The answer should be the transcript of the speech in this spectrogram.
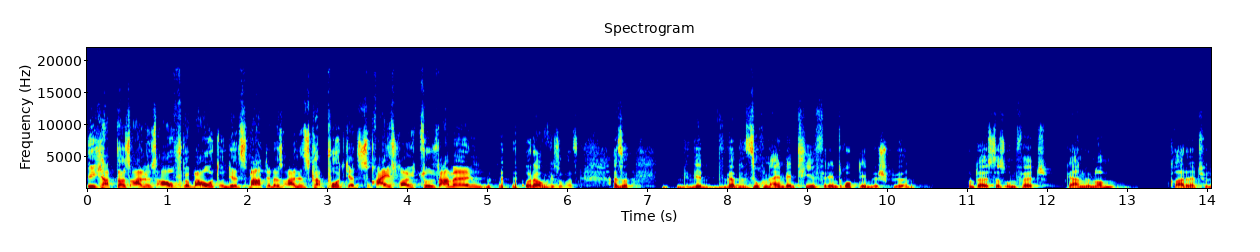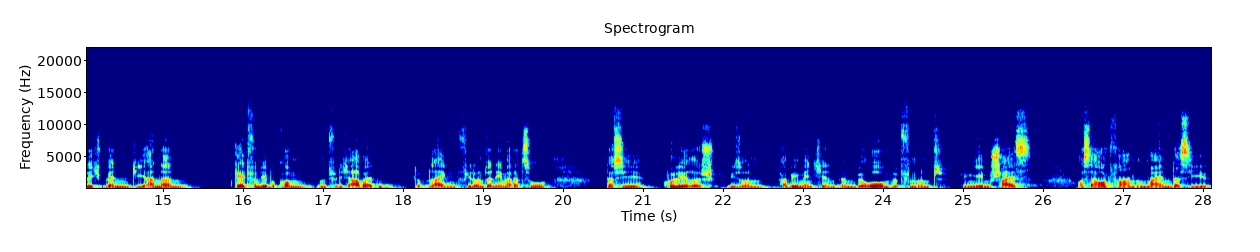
Ich habe das alles aufgebaut und jetzt macht ihr das alles kaputt. Jetzt reißt euch zusammen. Oder irgendwie sowas. Also wir, wir suchen ein Ventil für den Druck, den wir spüren. Und da ist das Umfeld gern genommen. Gerade natürlich, wenn die anderen Geld von dir bekommen und für dich arbeiten. Da neigen viele Unternehmer dazu, dass sie cholerisch wie so ein HB-Männchen im Büro umhüpfen und wegen jedem Scheiß aus der Haut fahren und meinen, dass sie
